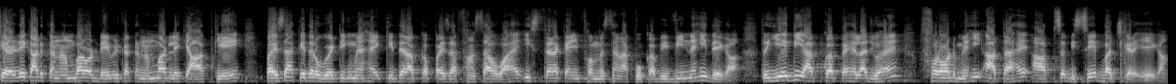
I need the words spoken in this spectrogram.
क्रेडिट कार्ड का नंबर और डेबिट कार्ड का नंबर लेके आपके पैसा किधर वेटिंग में है किधर आपका पैसा फंसा हुआ है इस तरह का इंफॉर्मेशन आपको कभी भी नहीं देगा। तो ये भी आपका पहला जो है फ्रॉड में ही आता है। आप सब इससे बच कर रहिएगा।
